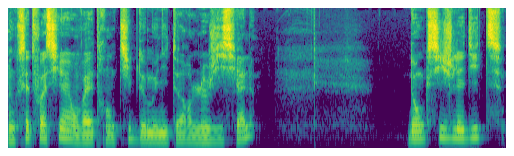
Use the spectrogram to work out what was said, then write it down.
Donc cette fois-ci, on va être en type de moniteur logiciel. Donc si je l'édite,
